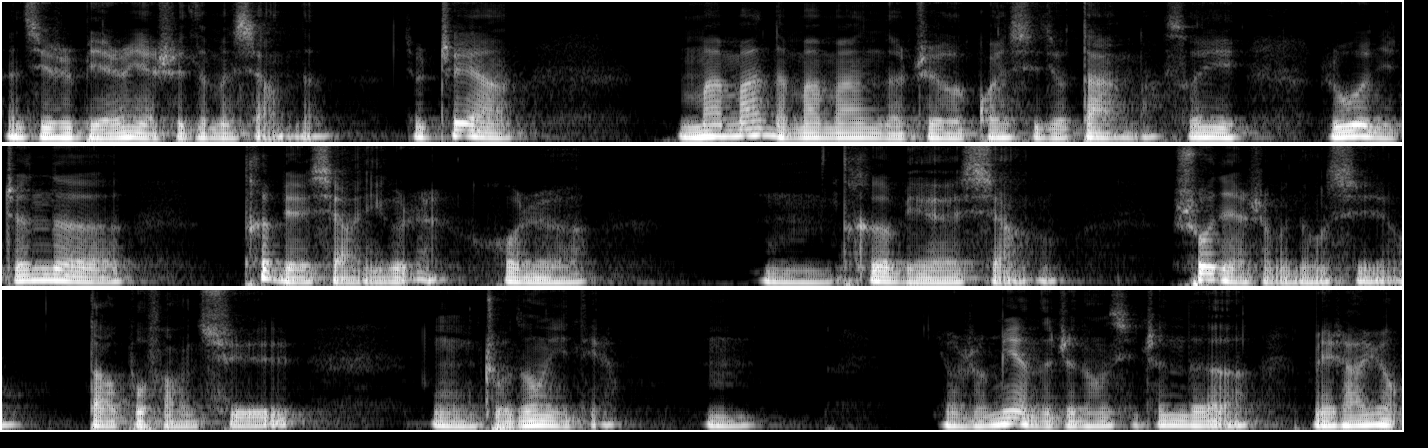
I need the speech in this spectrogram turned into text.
但其实别人也是这么想的，就这样，慢慢的、慢慢的，这个关系就淡了。所以，如果你真的特别想一个人，或者嗯，特别想说点什么东西，倒不妨去嗯，主动一点，嗯。有时候面子这东西真的没啥用，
